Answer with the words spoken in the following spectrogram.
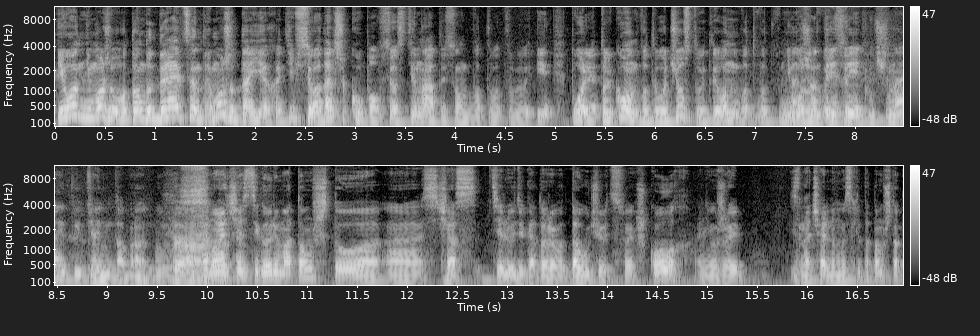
И он не может, вот он добирает центр, может доехать, и все, а дальше купол, все, стена, то есть он вот, вот, и поле, только он вот его чувствует, и он вот, вот не Дальше может он трезветь начинает и тянет обратно. Да. Мы отчасти говорим о том, что э, сейчас те люди, которые вот доучиваются в своих школах, они уже изначально мыслят о том, что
